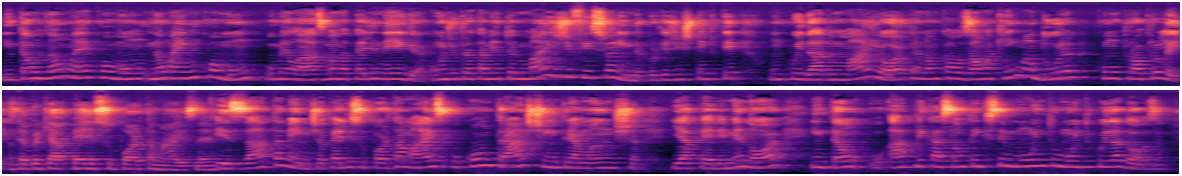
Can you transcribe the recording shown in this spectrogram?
Então não é comum, não é incomum o melasma na pele negra, onde o tratamento é mais difícil ainda, porque a gente tem que ter um cuidado maior para não causar uma queimadura com o próprio laser. Até porque a pele suporta mais, né? Exatamente, a pele suporta mais, o contraste entre a mancha e a pele é menor, então a aplicação tem que ser muito, muito cuidadosa.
